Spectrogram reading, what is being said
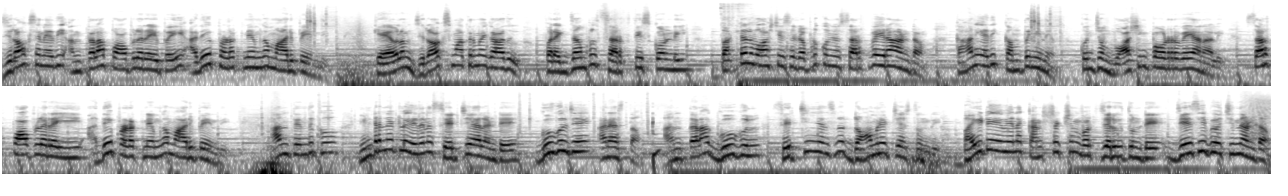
జిరాక్స్ అనేది అంతలా పాపులర్ అయిపోయి అదే ప్రొడక్ట్ నేమ్గా మారిపోయింది. కేవలం జిరాక్స్ మాత్రమే కాదు. ఫర్ ఎగ్జాంపుల్ సర్ఫ్ తీసుకోండి. బట్టలు వాష్ చేసేటప్పుడు కొంచెం సర్ఫ్ వేరా అంటాం. కానీ అది కంపెనీ నేమ్. కొంచెం వాషింగ్ పౌడర్ వే అనాలి. సర్ఫ్ పాపులర్ అయ్యి అదే ప్రొడక్ట్ నేమ్గా మారిపోయింది. అంతెందుకు? ఇంటర్నెట్లో ఏదైనా సెర్చ్ చేయాలంటే గూగుల్ చేయి అనేస్తాం. అంతలా గూగుల్ సెర్చ్ ఇంజన్స్ను డామినేట్ చేస్తుంది. బయట ఏవైనా కన్స్ట్రక్షన్ వర్క్ జరుగుతుంటే జేసీబీ వచ్చింది అంటాం.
